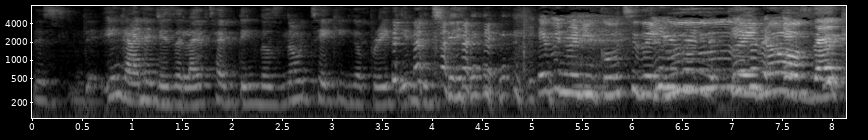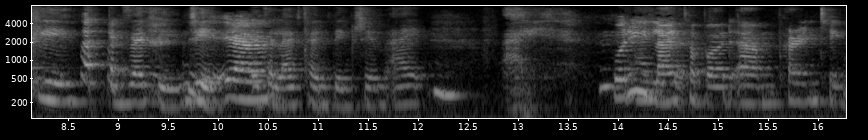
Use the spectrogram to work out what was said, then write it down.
there's ingane nje is a lifetime thing there's no taking a break in between Even when you go to the even, even know. exactly exactly nje Yeah. it's a lifetime thing shem i i What do you I- like about um parenting?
